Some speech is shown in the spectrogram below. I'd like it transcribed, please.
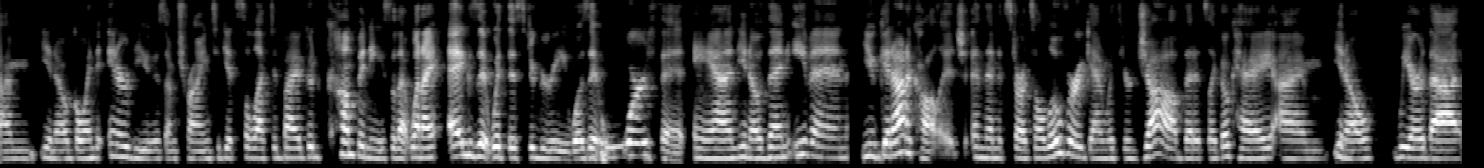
I'm, you know, going to interviews. I'm trying to get selected by a good company so that when I exit with this degree, was it worth it? And, you know, then even you get out of college and then it starts all over again with your job that it's like, okay, I'm, you know, we are that,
